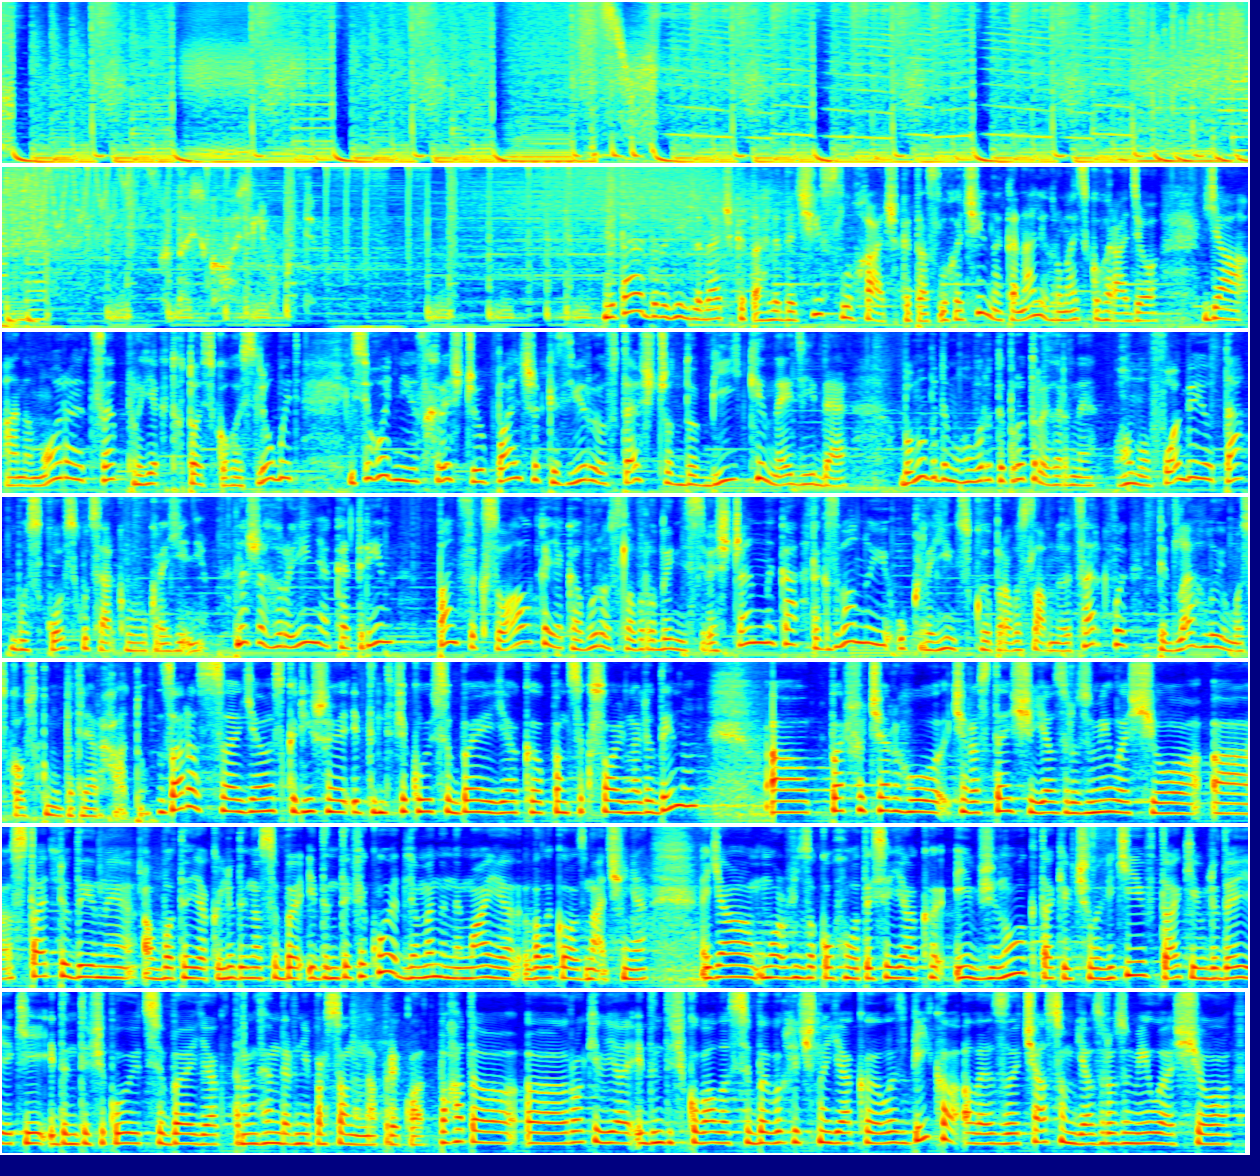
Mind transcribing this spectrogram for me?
Вітаю, дорогі глядачки та глядачі, слухачки та слухачі на каналі Громадського радіо. Я Анна Море. Це проєкт Хтось когось любить. І сьогодні я схрещую пальчики з вірою в те, що до бійки не дійде. Бо ми будемо говорити про тригерне гомофобію та московську церкву в Україні. Наша героїня Катрін пансексуалка, яка виросла в родині священника так званої української православної церкви, підлеглої московському патріархату. Зараз е, я скоріше ідентифікую себе як пансексуальна людина. В першу чергу через те, що я зрозуміла, що стать людини або те, як людина себе ідентифікує, для мене не має великого значення. Я можу закохуватися як і в жінок, так і в чоловіків, так і в людей, які ідентифікують себе як трансгендерні персони, наприклад. Багато е, років я ідентифікувала себе виключно як лесбійка, але з часом я зрозуміла, що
